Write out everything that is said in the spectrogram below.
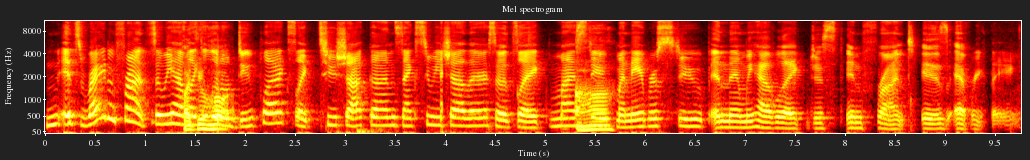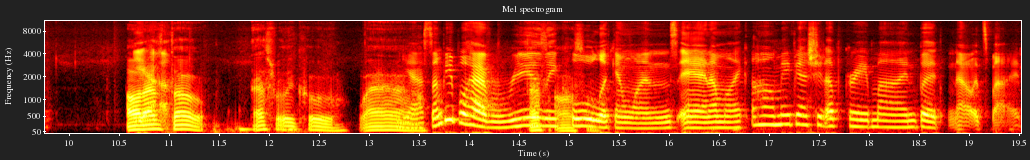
It's right in front. So we have like, like a little ho- duplex, like two shotguns next to each other. So it's like my uh-huh. stoop, my neighbor's stoop, and then we have like just in front is everything. Oh, Yeah. that's dope. That's really cool. Wow. Yeah, some people have really awesome. cool looking ones, and I'm like, oh, maybe I should upgrade mine, but no, it's fine.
